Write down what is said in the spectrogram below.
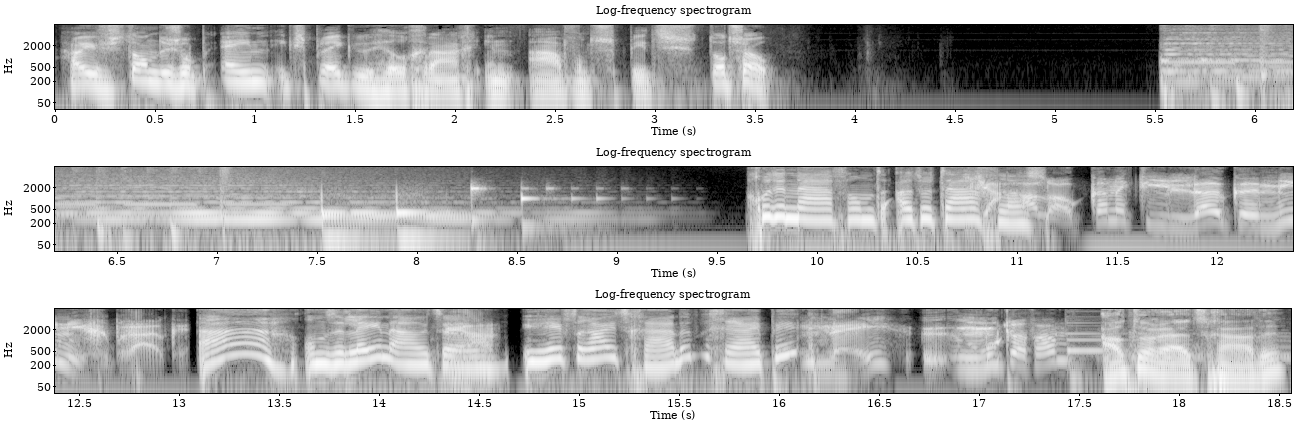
Hou je verstand dus op één. Ik spreek u heel graag in Avondspits. Tot zo. Goedenavond, Autotaalglas. Ja, hallo. Kan ik die leuke Mini gebruiken? Ah, onze leenauto. Ja. U heeft ruitschade, begrijp ik? Nee, u, moet dat dan? Autoruitschade?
